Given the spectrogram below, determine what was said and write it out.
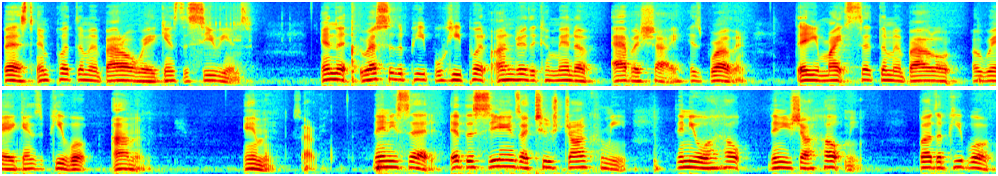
best and put them in battle array against the Syrians. And the rest of the people he put under the command of Abishai, his brother, that he might set them in battle array against the people of Ammon. Ammon, sorry. Then he said, If the Syrians are too strong for me, then you will help then you shall help me. But the people of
